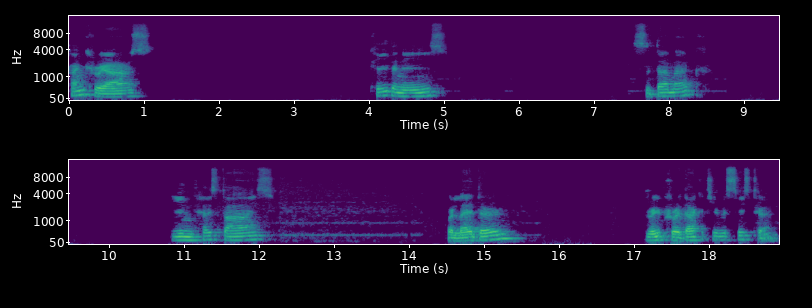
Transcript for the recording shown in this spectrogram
pancreas, kidneys, stomach, intestines, bladder, reproductive system.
